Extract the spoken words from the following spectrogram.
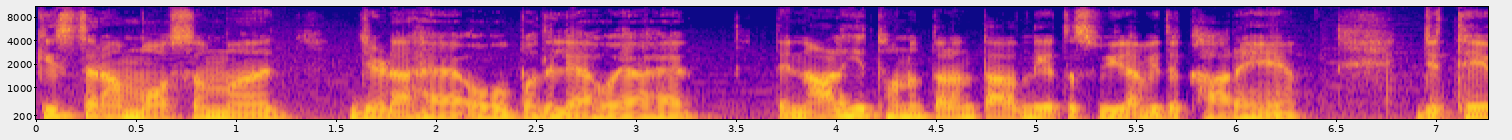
ਕਿਸ ਤਰ੍ਹਾਂ ਮੌਸਮ ਜਿਹੜਾ ਹੈ ਉਹ ਬਦਲਿਆ ਹੋਇਆ ਹੈ। ਤੇ ਨਾਲ ਹੀ ਤੁਹਾਨੂੰ ਤਰਨਤਾਰਨ ਦੀਆਂ ਤਸਵੀਰਾਂ ਵੀ ਦਿਖਾ ਰਹੇ ਹਾਂ, ਜਿੱਥੇ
